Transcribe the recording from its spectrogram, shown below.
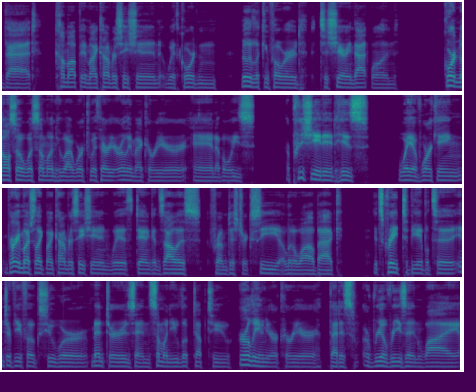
that come up in my conversation with Gordon. Really looking forward to sharing that one. Gordon also was someone who I worked with very early in my career, and I've always appreciated his way of working, very much like my conversation with Dan Gonzalez from District C a little while back it's great to be able to interview folks who were mentors and someone you looked up to early in your career. That is a real reason why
